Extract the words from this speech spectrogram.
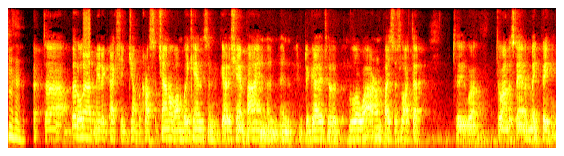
but uh, that allowed me to actually jump across the channel on weekends and go to Champagne and, and to go to Loire and places like that to uh, to understand and meet people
